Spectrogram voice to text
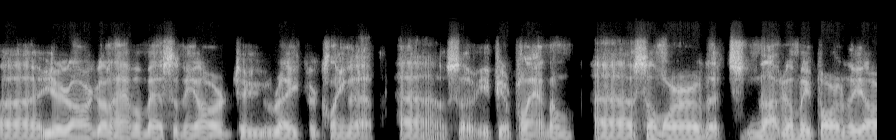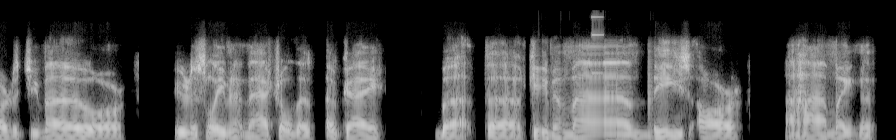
uh, you are going to have a mess in the yard to rake or clean up. Uh, so if you're planting them uh, somewhere that's not going to be part of the yard that you mow or you're just leaving it natural, that okay. But uh, keep in mind, these are a high maintenance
